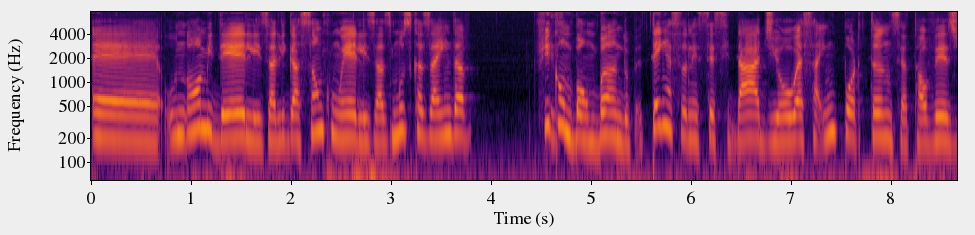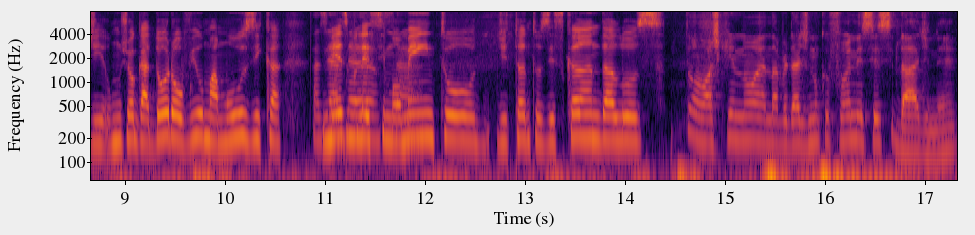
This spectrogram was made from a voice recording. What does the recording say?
é, o nome deles, a ligação com eles, as músicas ainda ficam bombando? Tem essa necessidade ou essa importância, talvez, de um jogador ouvir uma música, Fazer mesmo nesse momento de tantos escândalos? Então, eu acho que não é, na verdade, nunca foi uma necessidade, né?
